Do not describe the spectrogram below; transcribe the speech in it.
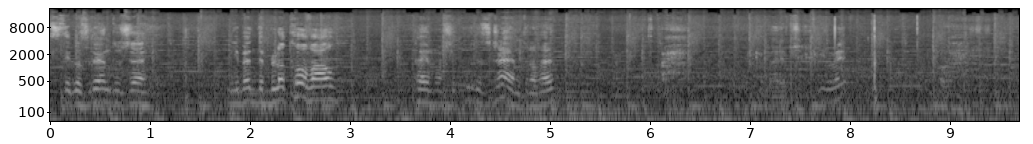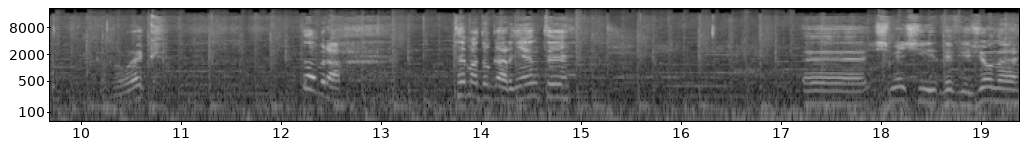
Z tego względu, że nie będę blokował. Powiem właśnie, kurde, zgrzałem trochę. Kamerę przechylimy. Kawałek. Dobra. Temat ogarnięty. E, śmieci wywiezione.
